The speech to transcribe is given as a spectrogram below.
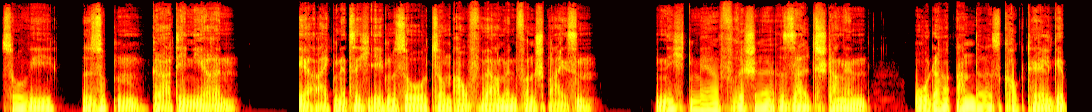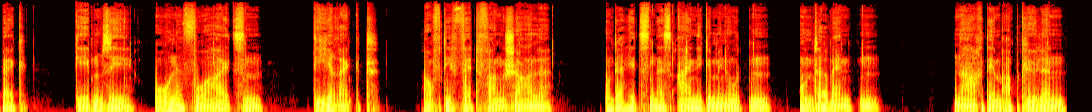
sowie Suppen gratinieren. Er eignet sich ebenso zum Aufwärmen von Speisen. Nicht mehr frische Salzstangen oder anderes Cocktailgebäck geben Sie ohne Vorheizen direkt auf die Fettfangschale und erhitzen es einige Minuten unter Wänden. Nach dem Abkühlen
